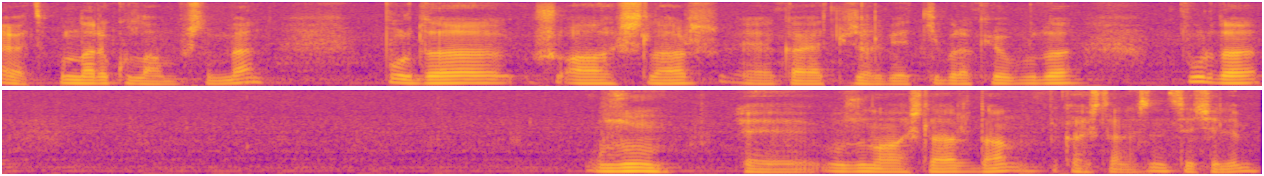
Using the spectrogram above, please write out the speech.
Evet bunları kullanmıştım ben. Burada şu ağaçlar e, gayet güzel bir etki bırakıyor burada. Burada uzun e, uzun ağaçlardan birkaç tanesini seçelim.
